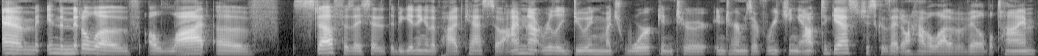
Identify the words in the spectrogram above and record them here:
am in the middle of a lot of stuff, as I said at the beginning of the podcast. So I'm not really doing much work into in terms of reaching out to guests, just because I don't have a lot of available time.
